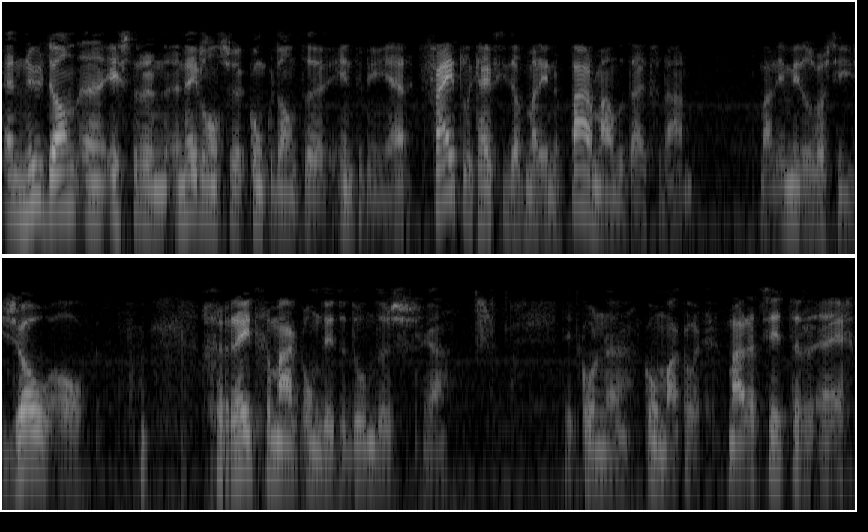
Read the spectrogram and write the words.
En nu dan uh, is er een, Nederlandse concordante interlineair. Feitelijk heeft hij dat maar in een paar maanden tijd gedaan. Maar inmiddels was hij zo al gereed gemaakt om dit te doen. Dus ja, dit kon, uh, kon makkelijk. Maar het zit er uh, echt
